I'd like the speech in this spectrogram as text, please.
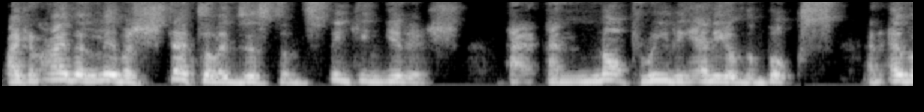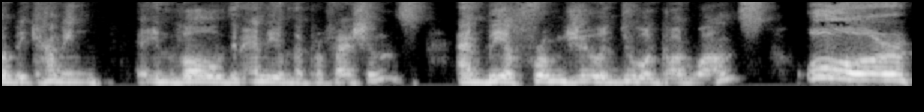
I can either live a shtetl existence, speaking Yiddish, and, not reading any of the books and ever becoming involved in any of the professions and be a frum Jew and do what God wants, or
